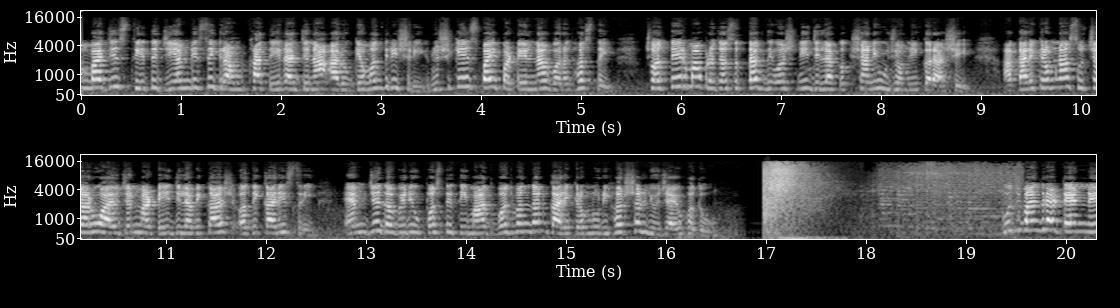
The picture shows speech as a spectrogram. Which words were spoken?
અંબાજી સ્થિત જીએમડીસી ગ્રાઉન્ડ ખાતે રાજ્યના આરોગ્ય મંત્રી શ્રી ઋષિકેશભાઈ પટેલના વરદ હસ્તે છોતેરમાં પ્રજાસત્તાક દિવસની જિલ્લા કક્ષાની ઉજવણી કરાશે. આ કાર્યક્રમના સુચારુ આયોજન માટે જિલ્લા વિકાસ અધિકારી શ્રી એમ જે દવેની ઉપસ્થિતિમાં ધ્વજવંદન કાર્યક્રમનું રિહર્સલ યોજાયું હતું. ભુજ ટ્રેનને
